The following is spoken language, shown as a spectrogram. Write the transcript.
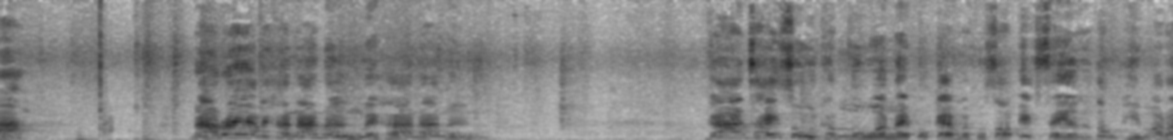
ะ หน้าแรกเลยค่ะ หน้าหนึ่งเลยค่ะ หน้าหนึ่งการใช้สูตรคำนวณในโปรแกรม Microsoft Excel จะต้องพิมพ์อะไร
